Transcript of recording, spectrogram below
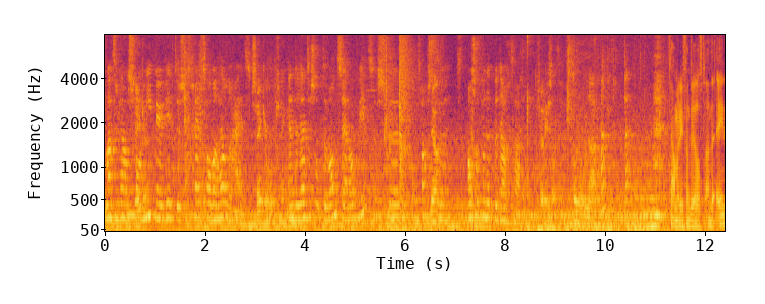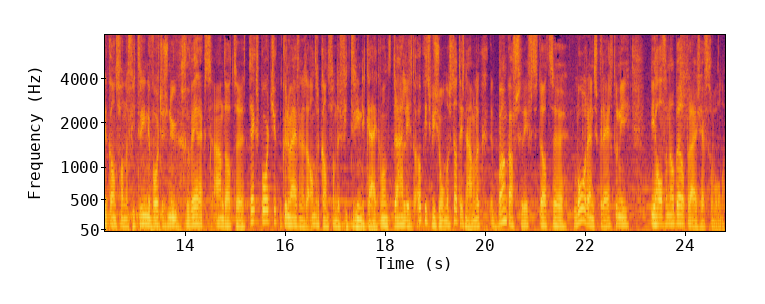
materiaal is gewoon niet meer wit, dus het geeft al wel helderheid. Zeker hoor, zeker. En de letters op de wand zijn ook wit, dus uh, dat contrast, ja. uh, alsof we het bedacht hadden. Zo is dat. Gewoon over nadenken. Nou, meneer Van Delft, aan de ene kant van de vitrine wordt dus nu gewerkt aan dat uh, tekstbordje. Dan kunnen wij even naar de andere kant van de vitrine kijken, want daar ligt ook iets bijzonders. Dat is namelijk het bankafschrift dat uh, Lorenz kreeg toen hij die halve Nobelprijs heeft gewonnen.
